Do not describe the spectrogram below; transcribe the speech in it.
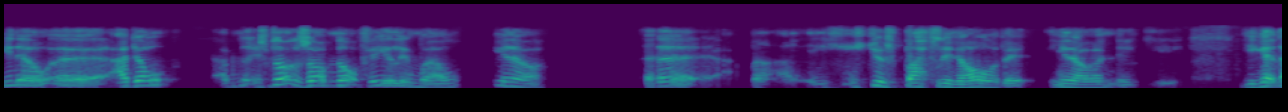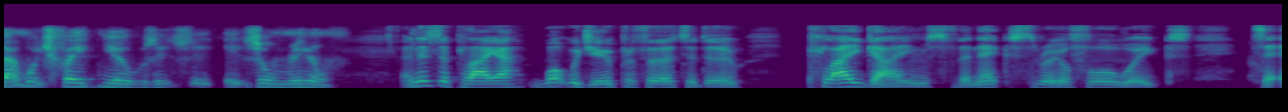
you know, uh, I don't. It's not as though I'm not feeling well. You know, uh, it's just baffling all of it. You know, and it, you get that much fake news. It's it, it's unreal. And as a player, what would you prefer to do? Play games for the next three or four weeks to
